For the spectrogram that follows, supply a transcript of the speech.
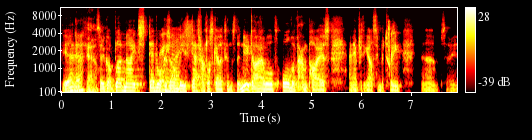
Yeah. Okay. yeah So we've got Blood Knights, Deadwalker Really Zombies, nice. Death Rattle Skeletons, the new Direwolves, all the vampires, and everything else in between. Um, so yeah,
